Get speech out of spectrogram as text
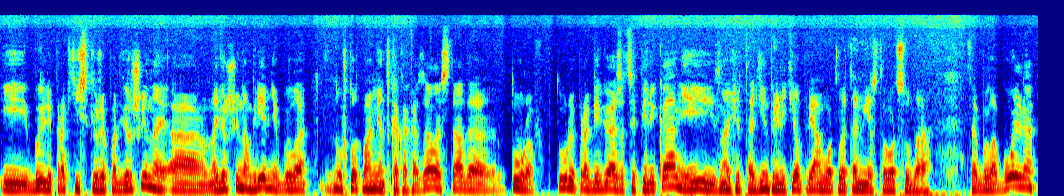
и были практически уже под вершиной, а на вершинном гребне было, ну, в тот момент, как оказалось, стадо туров. Туры пробегая зацепили камни, и, значит, один прилетел прямо вот в это место, вот сюда это было больно.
